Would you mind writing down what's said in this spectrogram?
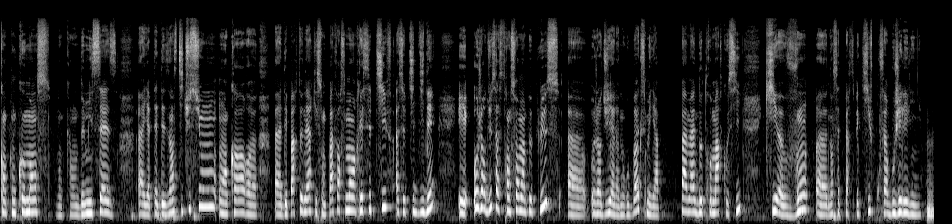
quand on commence, donc en 2016, il y a peut-être des institutions ou encore des partenaires qui ne sont pas forcément réceptifs à ce type d'idée. Et aujourd'hui, ça se transforme un peu plus. aujourd'hui, il y a la Neurobox, mais il y a pas mal d'autres marques aussi qui euh, vont euh, dans cette perspective pour faire bouger les lignes. Hmm.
